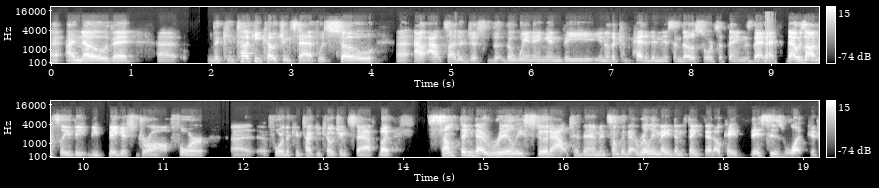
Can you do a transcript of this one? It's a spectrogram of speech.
I know that uh, the Kentucky coaching staff was so uh, outside of just the, the, winning and the you know the competitiveness and those sorts of things that that was obviously the the biggest draw for uh, for the Kentucky coaching staff. But something that really stood out to them and something that really made them think that okay this is what could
